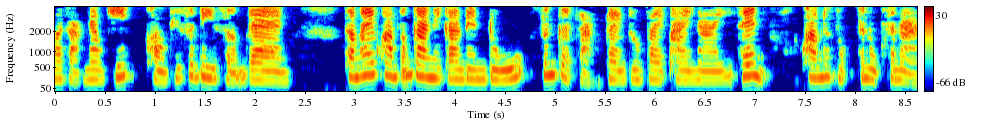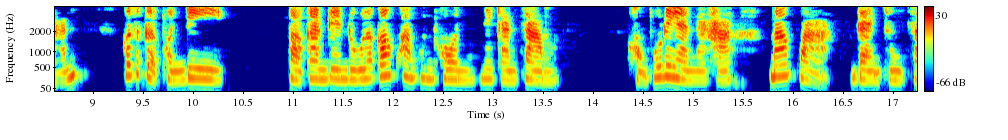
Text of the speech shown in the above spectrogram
มาจากแนวคิดของทฤษฎีเสริมแรงทำให้ความต้องการในการเรียนรู้ ซึ่งเกิดจากแรงจูงใจภายใน เช่น ความสนุกสนุกสนาน ก็จะเกิดผลดี ต่อการเรียนรู้แล้วก็ความคงทนในการจำของผู้เรียนนะคะ มากกว่า แรงจูงใจ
